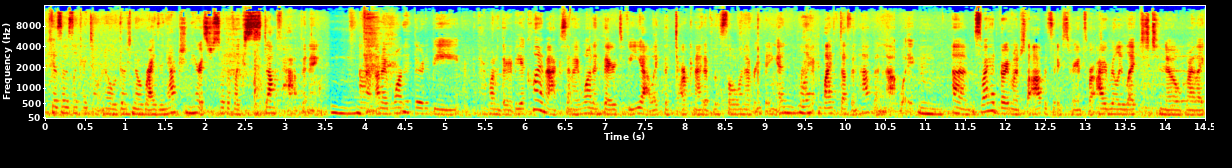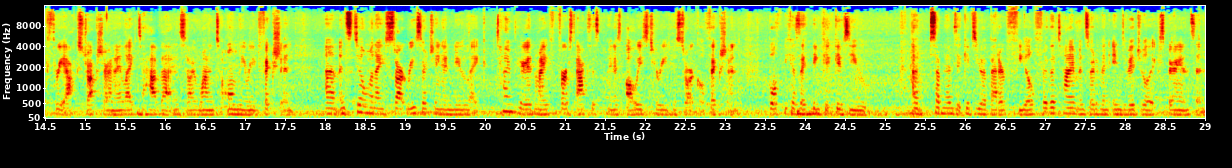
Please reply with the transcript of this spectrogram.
because I was like, I don't know, there's no rising action here. It's just sort of like stuff happening, um, and I wanted there to be, I wanted there to be a climax, and I wanted there to be, yeah, like the dark night of the soul and everything, and li- life doesn't happen that way. Um, so I had very much the opposite experience, where I really liked to know my like three act structure, and I like to have that, and so I wanted to only read fiction. Um, and still, when I start researching a new like time period, my first access point is always to read historical fiction, both because I think it gives you, a, sometimes it gives you a better feel for the time and sort of an individual experience and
